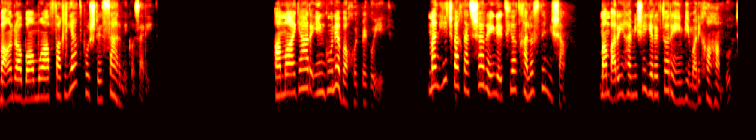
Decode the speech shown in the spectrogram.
و آن را با موفقیت پشت سر می گذارید. اما اگر این گونه با خود بگویید. من هیچ وقت از شر این اعتیاد خلاص نمیشم. من برای همیشه گرفتار این بیماری خواهم بود.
